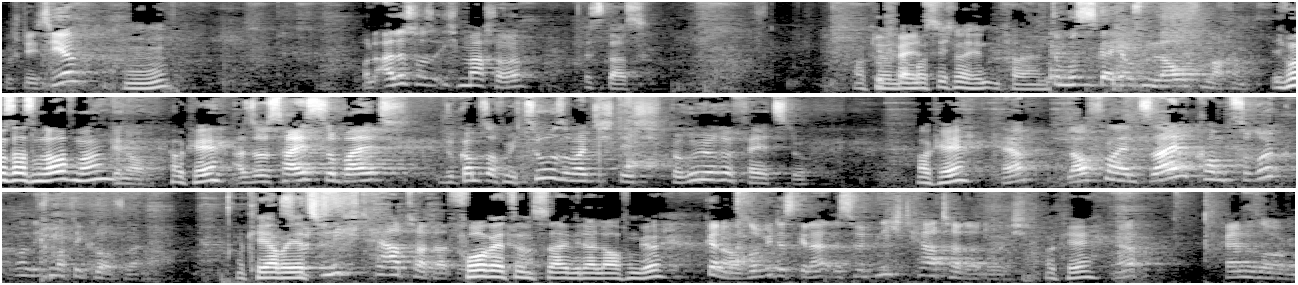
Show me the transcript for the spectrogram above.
du stehst hier. Und alles, was ich mache, ist das. Okay, und dann muss ich nach hinten fallen. Du musst es gleich aus dem Lauf machen. Ich muss aus dem Lauf machen? Genau. Okay, Also das heißt, sobald du kommst auf mich zu, sobald ich dich berühre, fällst du. okay. Ja? Lauf mal ins Seil, komm zurück und ich mach die Kurzline. Okay, aber Es jetzt wird nicht härter dadurch. vorwärts ins Seil wieder laufen, gell? Genau, so wie das gelernt Es wird nicht härter dadurch. Okay. Ja? Keine Sorge.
